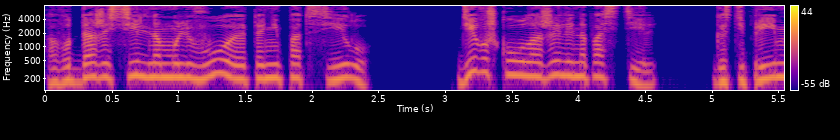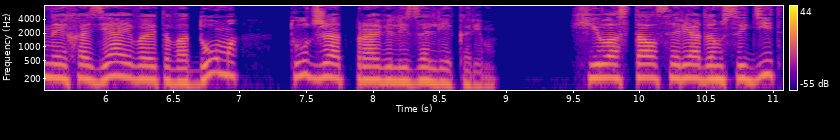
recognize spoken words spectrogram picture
а вот даже сильному льву это не под силу. Девушку уложили на постель. Гостеприимные хозяева этого дома тут же отправили за лекарем. Хил остался рядом с Эдит,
